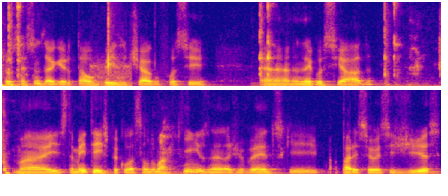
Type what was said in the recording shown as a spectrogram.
trouxesse um zagueiro, talvez o Thiago fosse eh, negociado. Mas também tem especulação do Marquinhos, né, na Juventus, que apareceu esses dias.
